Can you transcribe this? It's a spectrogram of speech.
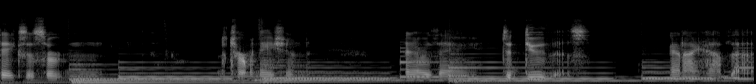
Takes a certain determination and everything to do this. And I have that.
